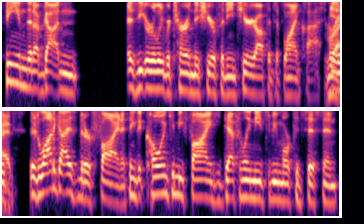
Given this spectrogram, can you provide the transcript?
theme that I've gotten as the early return this year for the interior offensive line class. Right. There's a lot of guys that are fine. I think that Cohen can be fine. He definitely needs to be more consistent.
